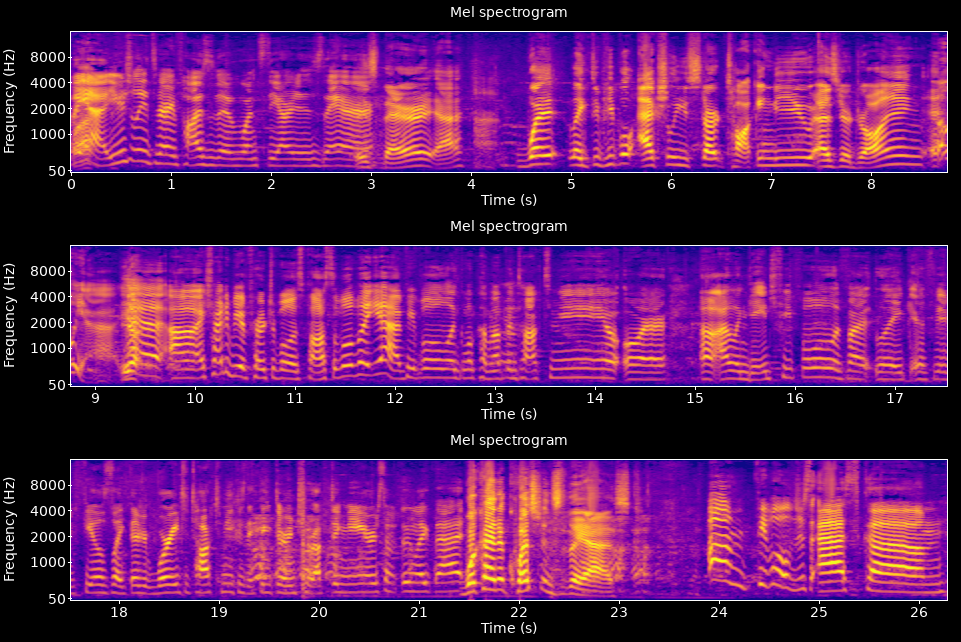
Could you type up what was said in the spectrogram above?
but yeah, usually it's very positive once the art is there. Is there? Yeah. Um, what like do people actually start talking to you as you're drawing? Oh yeah, Yeah. yeah. Uh, I try to be approachable as possible, but yeah, people like will come up and talk to me, or uh, I'll engage people if I like if it feels like they're worried to talk to me because they think they're interrupting me or something like that. What kind of questions do they ask? Um, people just ask, um,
